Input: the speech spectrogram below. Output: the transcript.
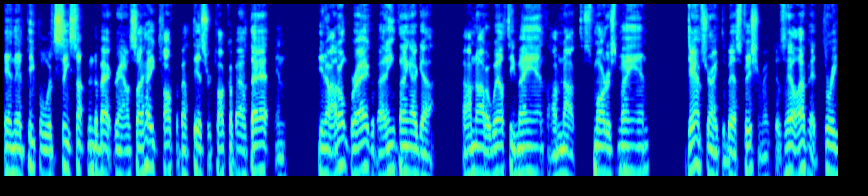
And then people would see something in the background and say, Hey, talk about this or talk about that. And, you know, I don't brag about anything I got. I'm not a wealthy man. I'm not the smartest man. Damn sure ain't the best fisherman because hell, I've had three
